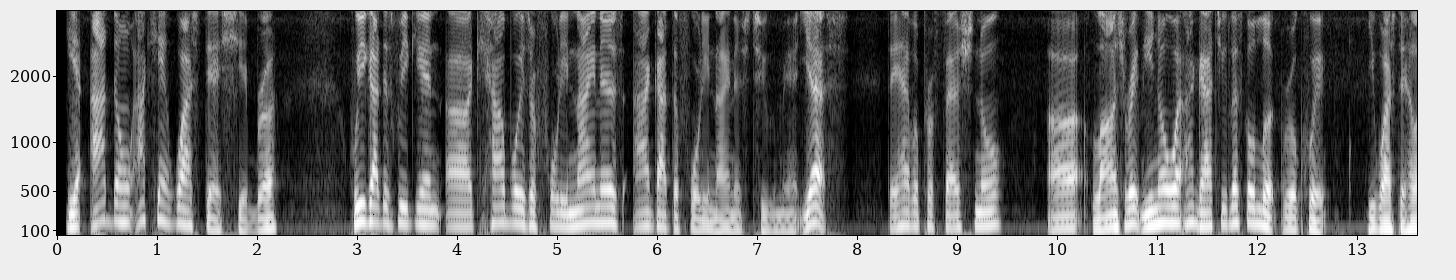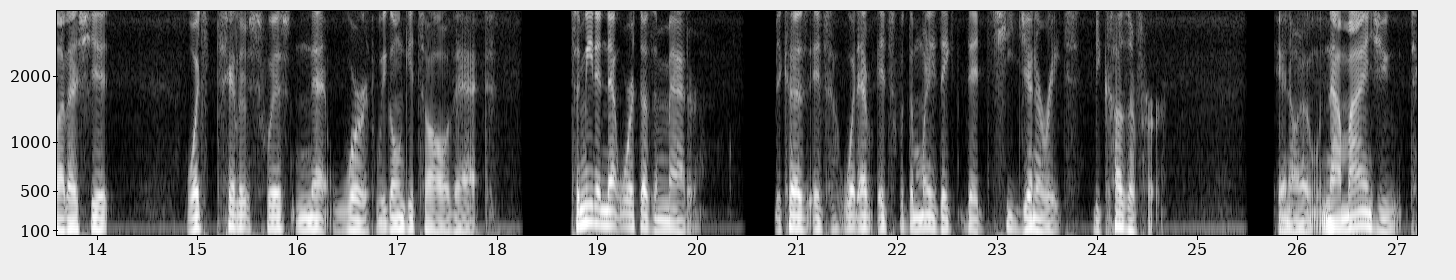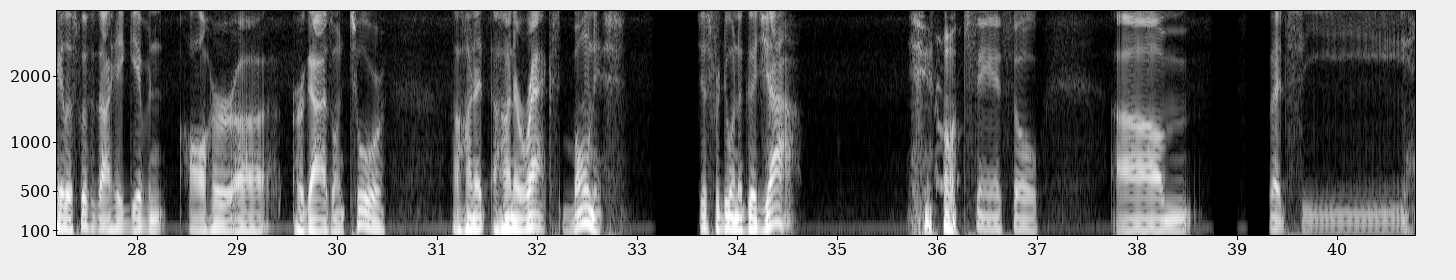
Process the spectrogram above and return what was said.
yeah, I don't. I can't watch that shit, bruh. Who you got this weekend? Uh, Cowboys or 49ers? I got the 49ers too, man. Yes, they have a professional uh, lingerie. You know what? I got you. Let's go look real quick. You watch the hell out of that shit. What's Taylor Swift's net worth? We're gonna get to all that. To me, the net worth doesn't matter because it's whatever. It's with the money they, that she generates because of her. You know. Now, mind you, Taylor Swift is out here giving all her uh, her guys on tour a hundred a hundred racks bonus just for doing a good job. You know what I'm saying? So, um, let's see.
